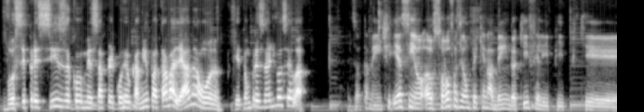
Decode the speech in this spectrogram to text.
você precisa começar a percorrer o caminho para trabalhar na ONU, porque estão precisando de você lá. Exatamente. E assim, eu, eu, só vou fazer um pequeno adendo aqui, Felipe, que,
